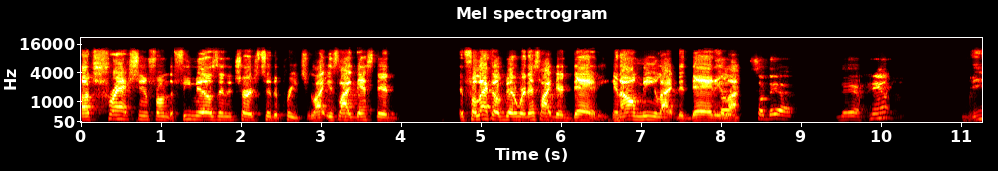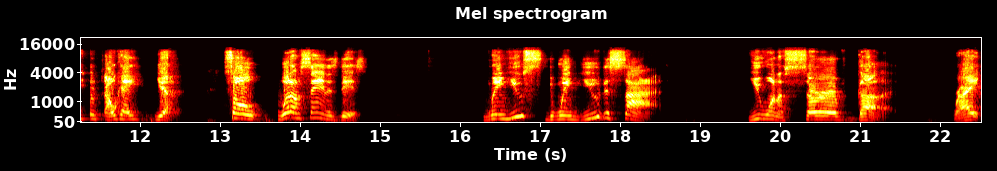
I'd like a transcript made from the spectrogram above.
attraction from the females in the church to the preacher. Like it's like that's their, for lack of a better word, that's like their daddy. And I don't mean like the daddy, so, like so they're they're pimp. Okay, yeah. So what I'm saying is this: when you when you decide you want to serve God, right?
